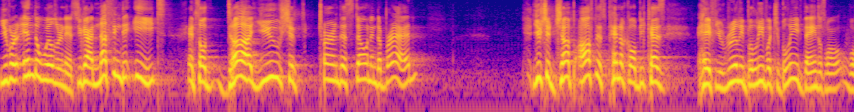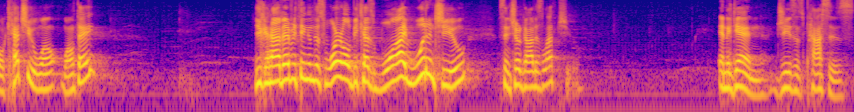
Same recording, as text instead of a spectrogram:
You were in the wilderness. You got nothing to eat. And so, duh, you should turn this stone into bread. You should jump off this pinnacle because, hey, if you really believe what you believe, the angels will, will catch you, won't, won't they? You can have everything in this world because why wouldn't you since your God has left you? And again, Jesus passes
